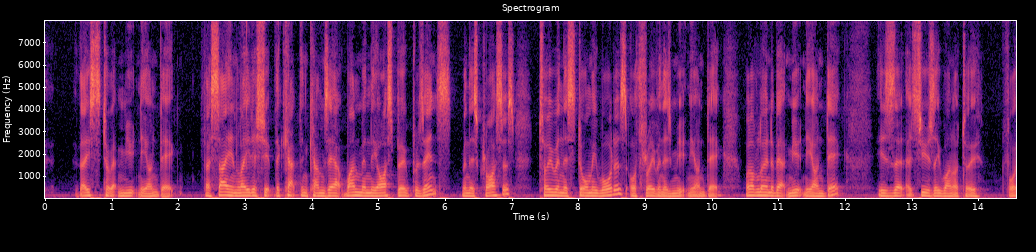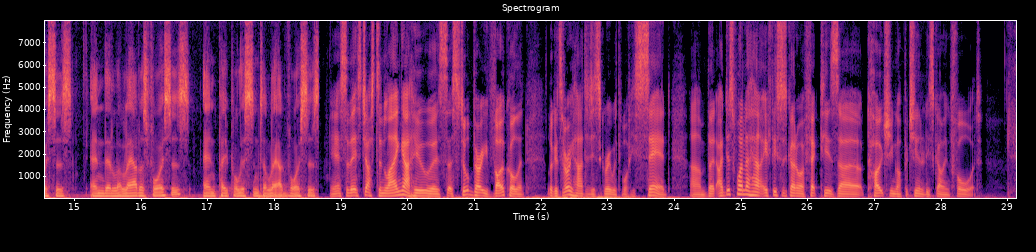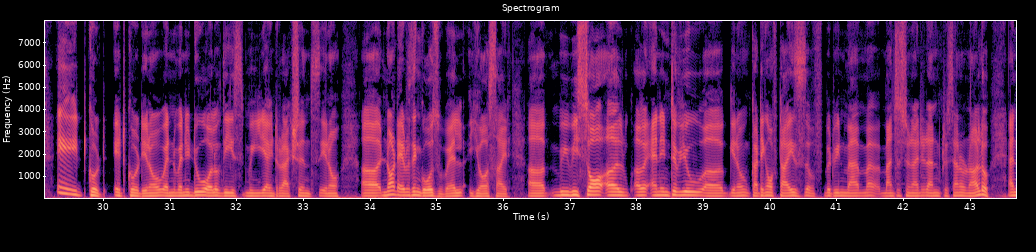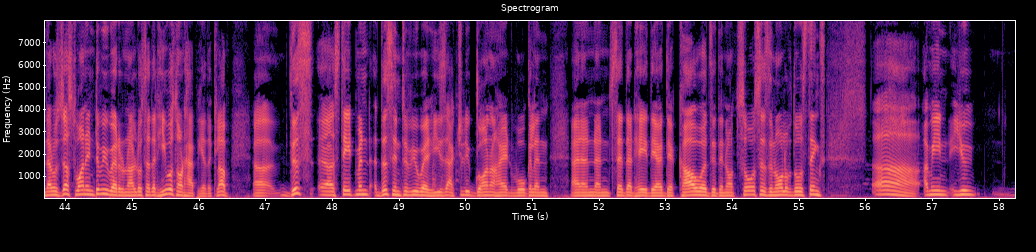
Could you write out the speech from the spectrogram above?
they used to talk about mutiny on deck. They say in leadership, the captain comes out one when the iceberg presents, when there's crisis, two when there's stormy waters, or three when there's mutiny on deck. What I've learned about mutiny on deck is that it's usually one or two voices, and they're the loudest voices, and people listen to loud voices. Yeah, so there's Justin Langer, who is uh, still very vocal, and look, it's very hard to disagree with what he said. Um, but I just wonder how if this is going to affect his uh, coaching opportunities going forward. It could, it could. You know, when when you do all of these media interactions, you know, uh, not everything goes well your side. Uh, we we saw a, a, an interview, uh, you know, cutting off ties of between Ma- Ma- Manchester United and Cristiano Ronaldo, and that was just one interview where Ronaldo said that he was not happy at the club. Uh, this uh, statement, this interview where he's actually gone ahead vocal and and and, and said that hey, they are they're cowards, they're not sources, and all of those things. Uh, I mean, you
